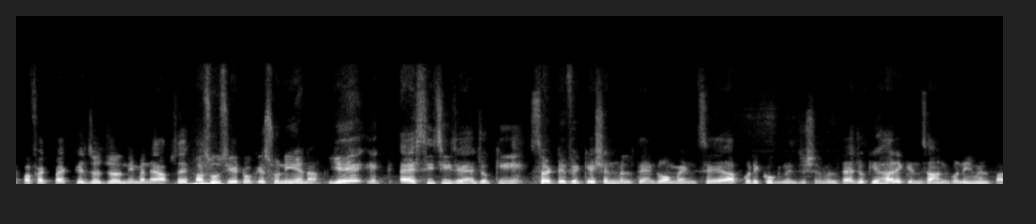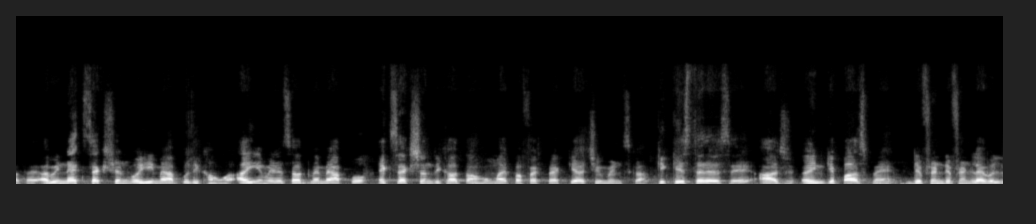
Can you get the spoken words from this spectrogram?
Perfect Pack की जर्नी मैंने आपसे एसोसिएट होकर सुनी है ना ये एक ऐसी चीज़ें हैं जो कि सर्टिफिकेशन मिलते हैं गवर्नमेंट से आपको रिकॉग्नाइजेशन मिलता है जो कि हर एक इंसान को नहीं मिल पाता है अभी नेक्स्ट सेक्शन वही मैं आपको दिखाऊँगा आइए मेरे साथ में मैं आपको एक सेक्शन दिखाता हूँ माई परफेक्ट पैक के अचीवमेंट्स का कि किस तरह से आज इनके पास में डिफरेंट डिफरेंट लेवल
